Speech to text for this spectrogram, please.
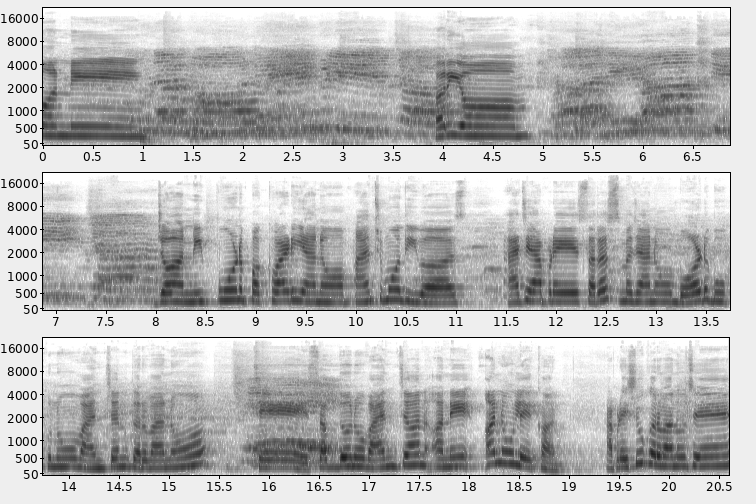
મોર્નિંગ હરિઓમ જો નિપુણ પખવાડિયાનો પાંચમો દિવસ. આજે આપણે સરસ મજાનું બોર્ડ બુકનું વાંચન કરવાનું છે. શબ્દોનું વાંચન અને અનુલેખન. આપણે શું કરવાનું છે?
